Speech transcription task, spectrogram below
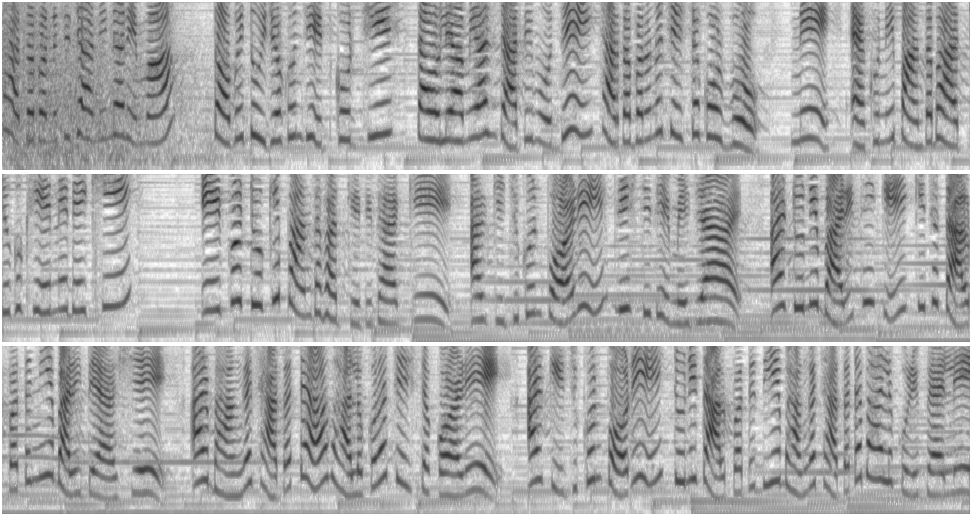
ছাতা বানাতে জানি না রে মা। তবে তুই যখন জেদ করছিস, তাহলে আমি আজ রাতের মধ্যেই ছাতা বানানোর চেষ্টা করব। নে, এখন এই পান্তা ভাতটুকু খেয়ে নে দেখি। এরপর টুকি পান্তা ভাত খেতে থাকে। আর কিছুক্ষণ পরে বৃষ্টি থেমে যায় আর টুনি বাড়ি থেকে কিছু তালপাতা নিয়ে বাড়িতে আসে আর ভাঙ্গা ছাতাটা ভালো করার চেষ্টা করে। আর কিছুক্ষণ পরে টুনি তালপাতা দিয়ে ভাঙ্গা ছাতাটা ভালো করে ফেলে।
